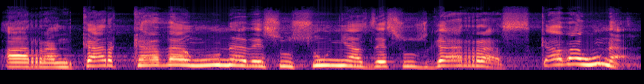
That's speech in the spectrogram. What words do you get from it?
a arrancar cada una de sus uñas, de sus garras, cada una.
